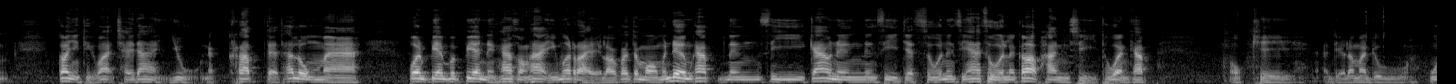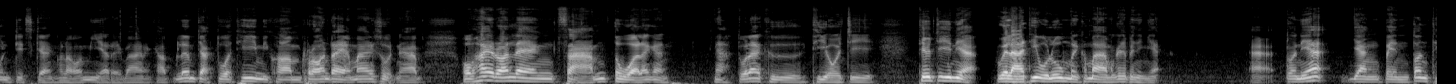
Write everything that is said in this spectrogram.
1551 ก็ยังถือว่าใช้ได้อยู่นะครับ แต่ถ้าลงมาปวนเปลี่ยนปวนเปลี่ยน 1525 อีกเมื่อไหร่ เราก็จะมองเหมือนเดิมครับ 1491 1470 1450 แล้วก็1,004ทวนครับ โอเค เดี๋ยวเรามาดูหุ้นติดสแกนของเราว่ามีอะไรบ้างนะครับ เริ่มจากตัวที่มีความร้อนแรงมากที่สุดนะครับ ผมให้ร้อนแรง 3 ตัวแล้วกันนะตัวแรกคือ TOG TOG เนี่ย เวลาที่วอลุ่มมันเข้ามามันก็จะเป็นอย่างเงี้ยอ่าตัวเนี้ยยังเป็นต้นเท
